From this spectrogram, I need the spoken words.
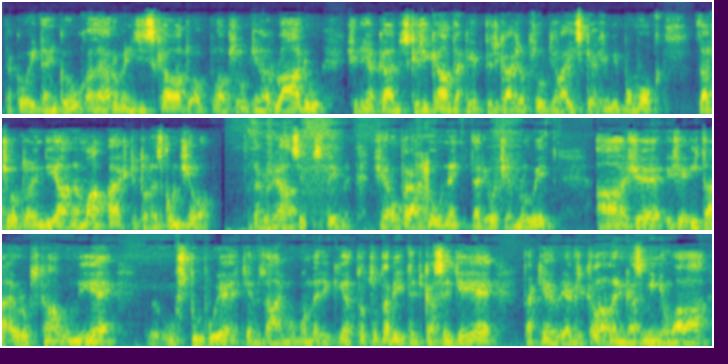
takový ten kruh a zároveň získávat tu, tu absolutní nadvládu. Čili jak já vždycky říkám, taky jak ty říkáš absolutně laicky, jak mi pomohl, začalo to indiánama a ještě to neskončilo. Takže já si myslím, že opravdu není tady o čem mluvit a že, že i ta Evropská unie ustupuje těm zájmům Ameriky a to, co tady teďka se děje, tak je, jak říkala Alenka, zmiňovala,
